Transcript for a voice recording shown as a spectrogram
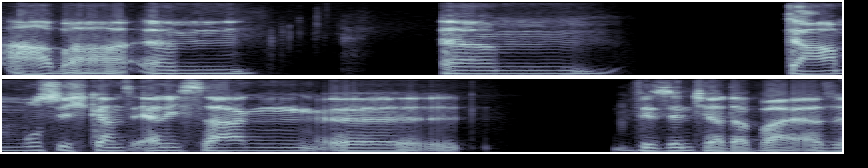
Aber ähm, ähm, da muss ich ganz ehrlich sagen, äh, wir sind ja dabei, also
